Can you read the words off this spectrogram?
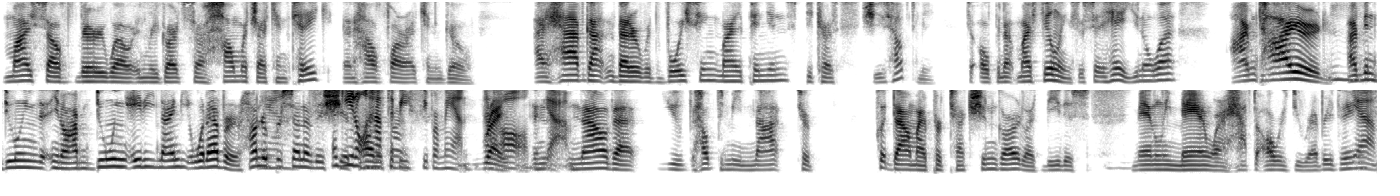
myself very well in regards to how much I can take and how far I can go. I have gotten better with voicing my opinions because she's helped me to open up my feelings to say, hey, you know what? I'm tired. I've Mhm. been doing the, you know, I'm doing 80, 90, whatever, 100% of this Like shit. you don't have to be. Superman right. at all. And yeah. now that you've helped me not to put down my protection guard, like be this Mhm. manly man where I have to always do everything. Yeah.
